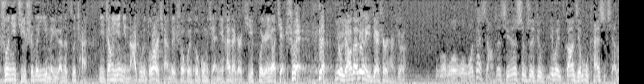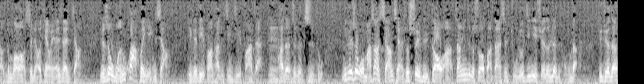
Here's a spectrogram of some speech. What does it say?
说你几十个亿美元的资产，你张英你拿出了多少钱为社会做贡献？你还在这儿提富人要减税，又聊到另一件事上去了。我我我我在想，这其实是不是就因为刚刚节目开始前呢，跟毛老师聊天，我原来在讲，有时候文化会影响一个地方它的经济发展，嗯，它的这个制度。你比如说，我马上想起来说税率高啊，张英这个说法当然是主流经济学都认同的，就觉得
